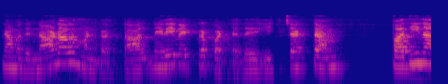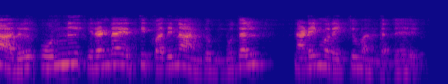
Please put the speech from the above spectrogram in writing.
நமது நாடாளுமன்றத்தால் நிறைவேற்றப்பட்டது. இச்சட்டம் பதினாறு ஒன்னு இரண்டாயிரத்தி பதினான்கு முதல் நடைமுறைக்கு வந்தது.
